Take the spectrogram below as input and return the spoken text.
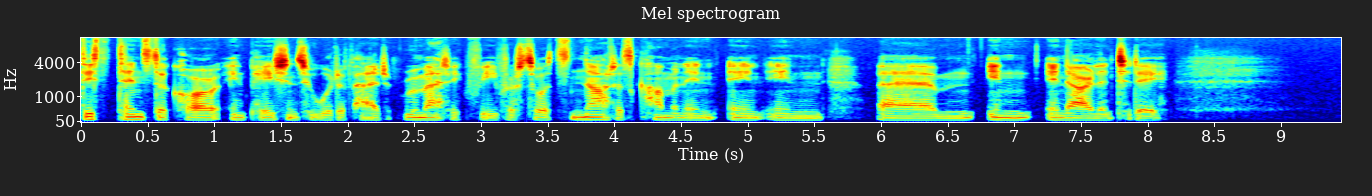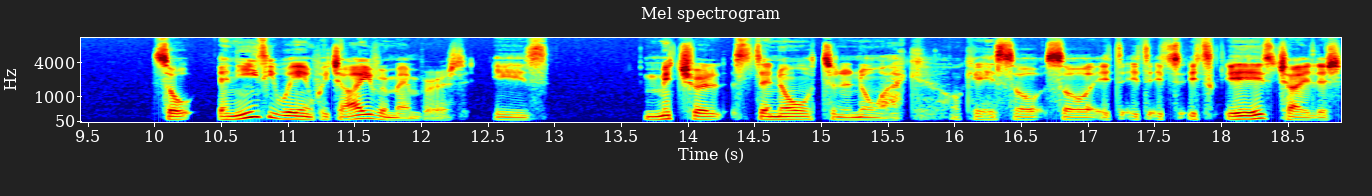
this tends to occur in patients who would have had rheumatic fever. So it's not as common in in in um, in in Ireland today. So an easy way in which I remember it is mitral steno to the NOAC. Okay, so so it, it, it's it's it is childish,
